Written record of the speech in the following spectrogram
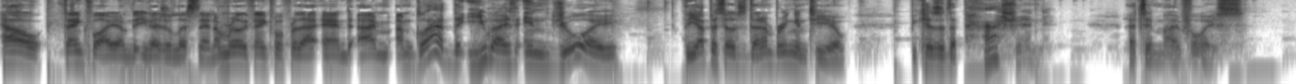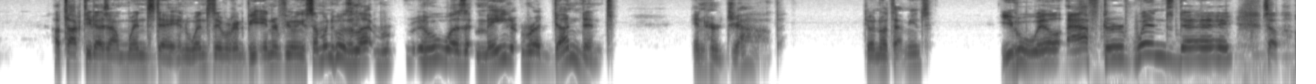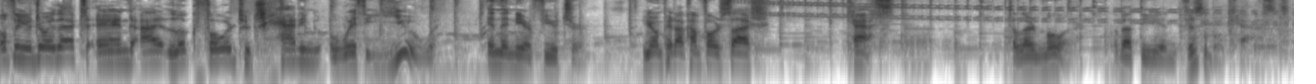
how thankful I am that you guys are listening. I'm really thankful for that, and I'm I'm glad that you guys enjoy the episodes that I'm bringing to you because of the passion that's in my voice. I'll talk to you guys on Wednesday, and Wednesday we're going to be interviewing someone who was let who was made redundant in her job. Don't know what that means? You will after Wednesday. So hopefully you enjoy that, and I look forward to chatting with you in the near future. YourOwnPay.com forward slash cast to learn more about the invisible cast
